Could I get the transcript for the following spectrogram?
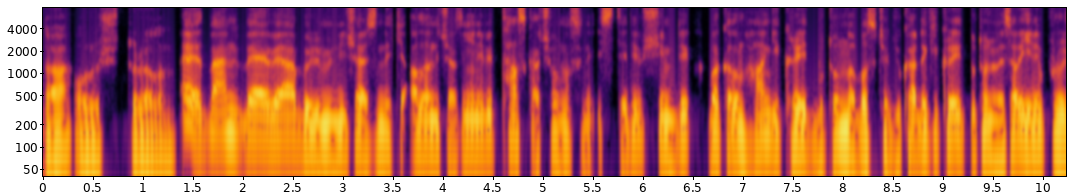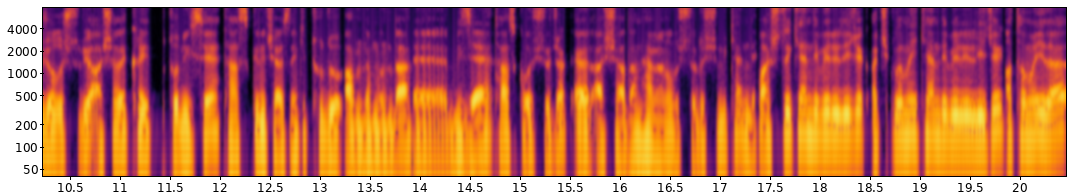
da oluşturalım. Evet ben BVA bölümünün içerisindeki alan içerisinde yeni bir task açılmasını istedim. Şimdi bakalım hangi create butonuna basacak. Yukarıdaki create butonu mesela yeni bir proje oluşturuyor. Aşağıda create butonu ise task'ın içerisindeki to do anlamında e, bize task oluşturacak. Evet aşağıdan hemen oluşturdu. Şimdi kendi başlığı kendi belirleyecek, açıklamayı kendi belirleyecek. Atamayı da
